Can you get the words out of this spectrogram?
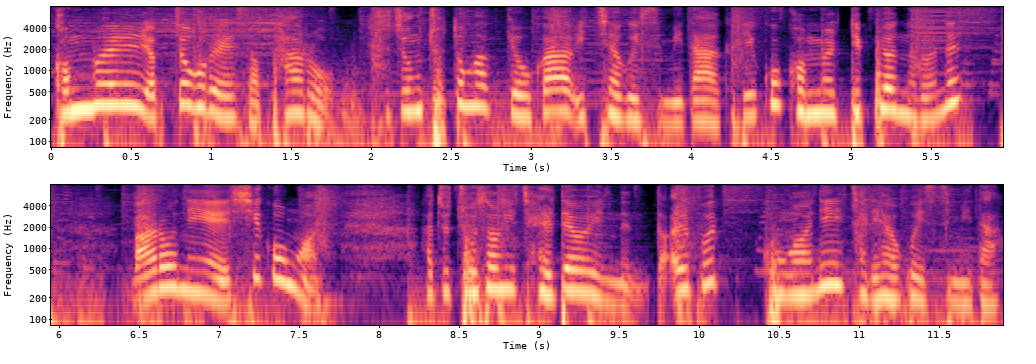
건물 옆쪽으로 해서 바로 주중 초등학교가 위치하고 있습니다. 그리고 건물 뒤편으로는 마로니의 시공원 아주 조성이 잘 되어 있는 넓은 공원이 자리하고 있습니다.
